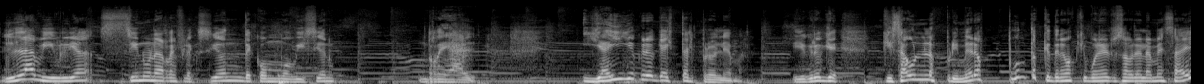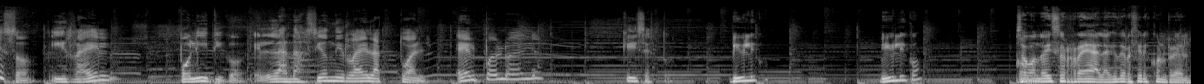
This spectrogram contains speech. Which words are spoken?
la Biblia sin una reflexión de conmovisión real. Y ahí yo creo que ahí está el problema. Y yo creo que quizá uno de los primeros puntos que tenemos que poner sobre la mesa es eso. Israel político, la nación de Israel actual. ¿Es el pueblo de Dios? ¿Qué dices tú? ¿Bíblico? ¿Bíblico? O sea, cuando dices real, ¿a qué te refieres con real?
